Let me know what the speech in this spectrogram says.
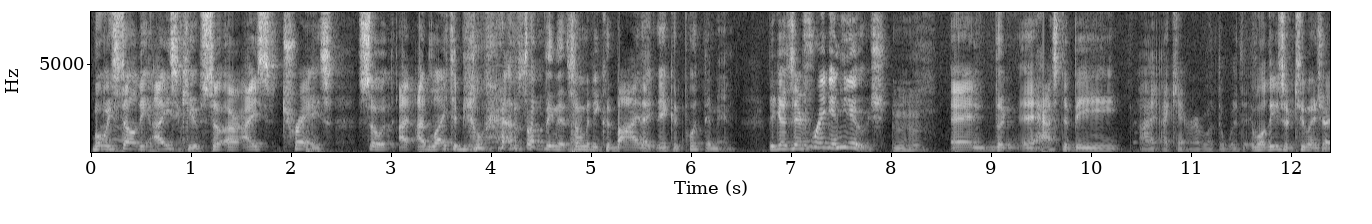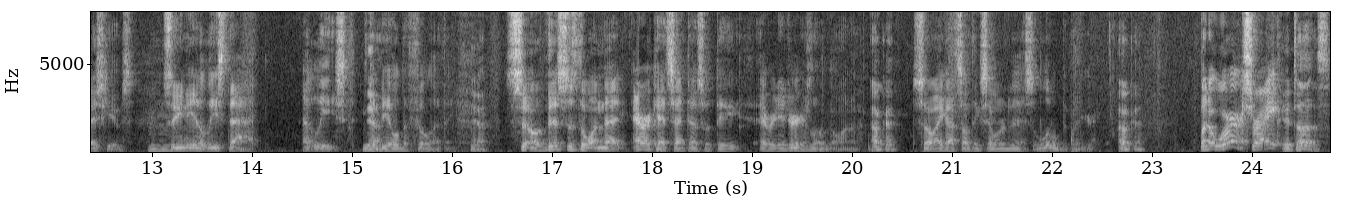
But we sell the ice cubes, so our ice trays. So I, I'd like to be able to have something that somebody could buy that they could put them in because they're friggin' huge. Mm-hmm. And the it has to be I, I can't remember what the width. is. Well, these are two inch ice cubes, so you need at least that, at least Yeah. to be able to fill that thing. Yeah. So this is the one that Eric had sent us with the Everyday Drinkers logo on them. Okay. So I got something similar to this, a little bit bigger, Okay. But it works, right? It does.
